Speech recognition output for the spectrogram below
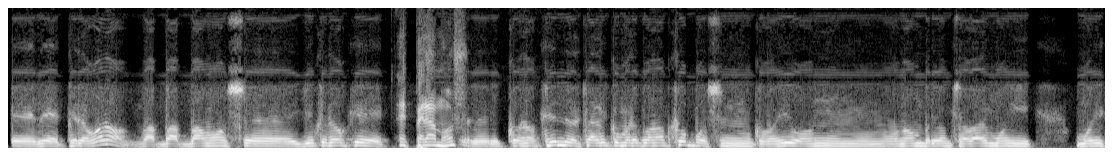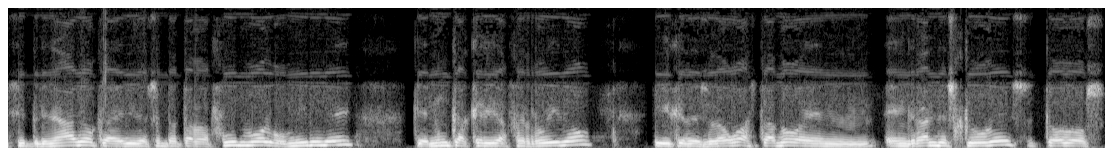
eh, pero bueno vamos eh, yo creo que esperamos. eh, conociendo tal y como lo conozco pues como digo un, hombre un chaval muy muy disciplinado que ha vivido siempre para el fútbol humilde que nunca ha querido hacer ruido y que desde luego ha estado en, en grandes clubes. Todos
